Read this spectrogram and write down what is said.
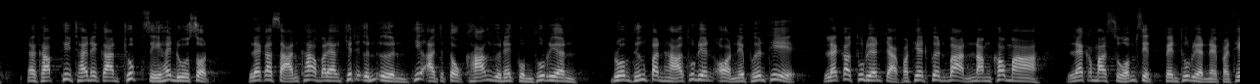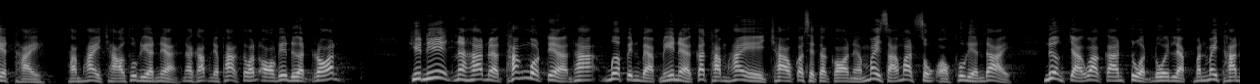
2นะครับที่ใช้ในการชุบสีให้ดูสด และก็สารฆ่าแมลงชนิดอื่น ๆ ที่อาจจะตกค้างอยู่ในกลุ่มทุเรียน รวมถึงปัญหาทุเรียนอ่อนในพื้นที่ และก็ทุเรียนจากประเทศเพื่อนบ้านนำเข้ามา และก็มาสวมสิทธิ์เป็นทุเรียนในประเทศไทยทำให้ชาวทุเรียนเนี่ยนะครับในภาคตะวันออกที่เดือดร้อนทีนี้นะครับเนี่ยทั้งหมดเนี่ยเมื่อเป็นแบบนี้เนี่ยก็ทำให้ชาวเกษตรกรเนี่ยไม่สามารถส่งออกทุเรียนได้ เนื่องจากว่าการตรวจโดยแลบมันไม่ทัน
